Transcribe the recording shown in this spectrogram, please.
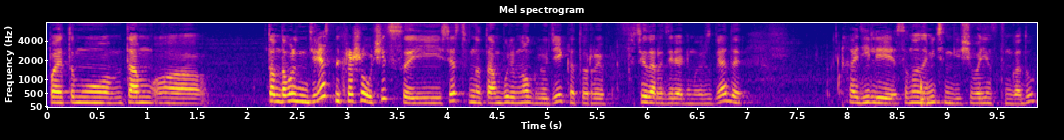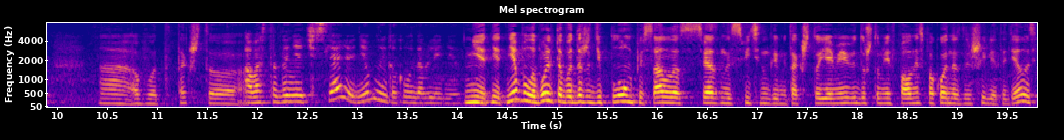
поэтому там там довольно интересно и хорошо учиться, и, естественно, там были много людей, которые всегда разделяли мои взгляды, ходили со мной на митинги еще в 2011 году, А, вот, так что... А вас тогда не отчисляли? Не было никакого давления? Нет, нет, не было. Более того, я даже диплом писала, связанный с митингами, так что я имею в виду, что мне вполне спокойно разрешили это делать.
